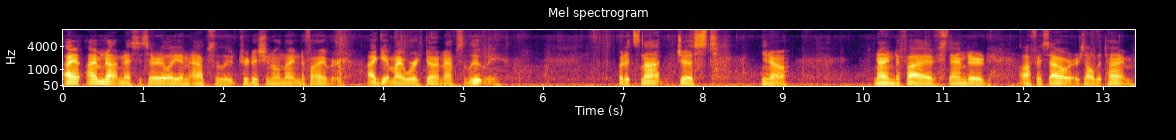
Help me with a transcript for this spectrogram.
I, i'm not necessarily an absolute traditional nine to fiver i get my work done absolutely. But it's not just you know nine to five standard office hours all the time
